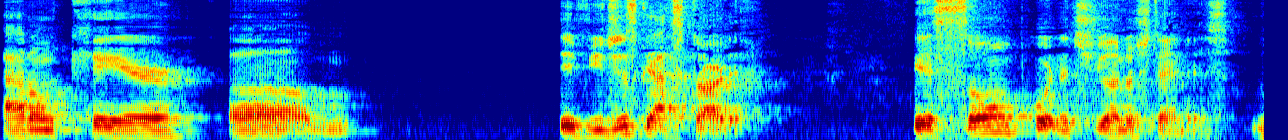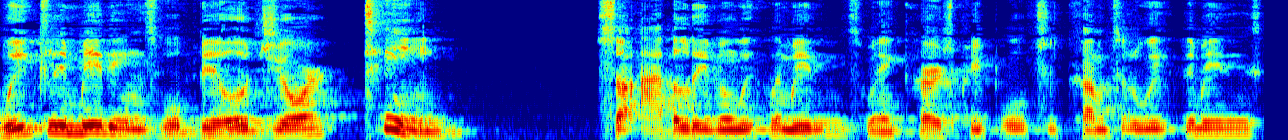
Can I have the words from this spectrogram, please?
I don't care um, if you just got started. It's so important that you understand this. Weekly meetings will build your team. So I believe in weekly meetings. We encourage people to come to the weekly meetings.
